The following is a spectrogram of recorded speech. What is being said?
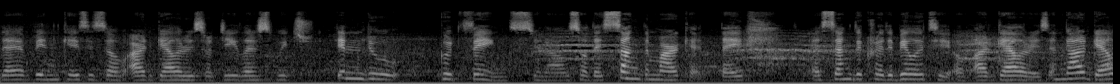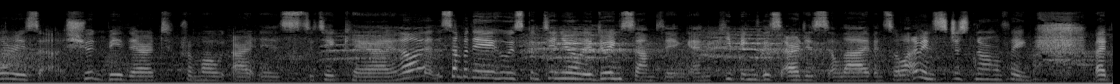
there have been cases of art galleries or dealers which didn't do good things, you know. So they sunk the market. They uh, sunk the credibility of art galleries. And art galleries uh, should be there to promote artists, to take care. You know, somebody who is continually doing something and keeping these artists alive and so on. I mean, it's just normal thing. But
